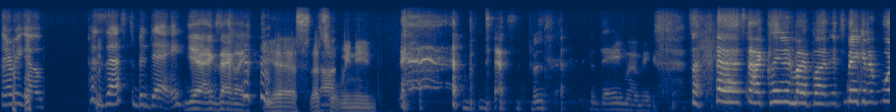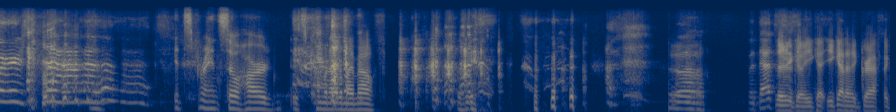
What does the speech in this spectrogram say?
there we go. Possessed bidet. yeah, exactly. Yes, that's Uh, what we need. but that's but the day movie. It's like, ah, it's not cleaning my butt. It's making it worse. Ah. It's spraying so hard, it's coming out of my mouth. Uh, but that's there you go. You got you got a graphic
